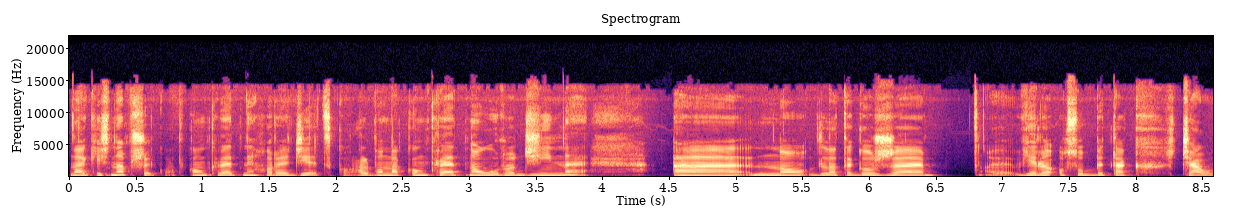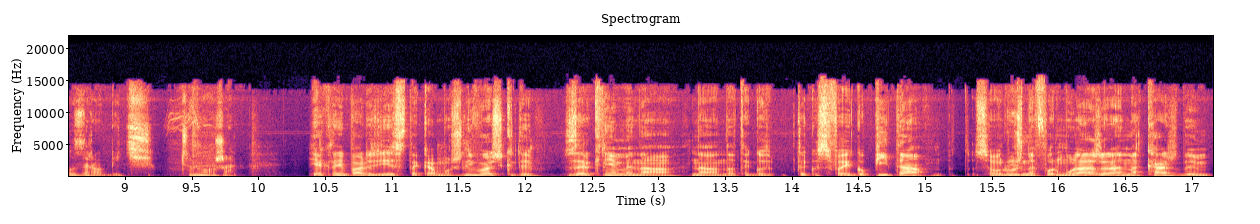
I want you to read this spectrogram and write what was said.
Na jakieś na przykład konkretne chore dziecko albo na konkretną urodzinę. E, no, dlatego, że e, wiele osób by tak chciało zrobić. Czy może? Jak najbardziej jest taka możliwość, gdy zerkniemy na, na, na tego, tego swojego PITA. Są różne formularze, ale na każdym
